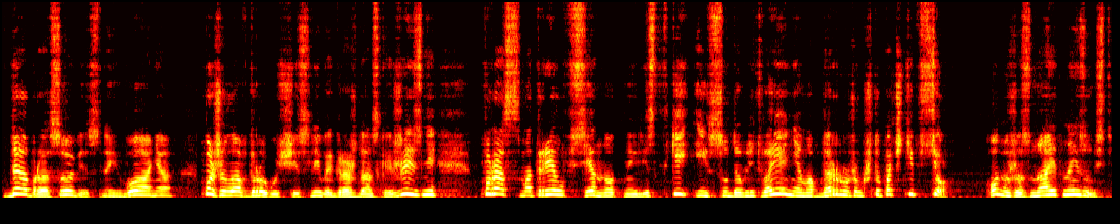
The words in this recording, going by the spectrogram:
Добросовестный Ваня, пожелав другу счастливой гражданской жизни, просмотрел все нотные листки и с удовлетворением обнаружил, что почти все он уже знает наизусть.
